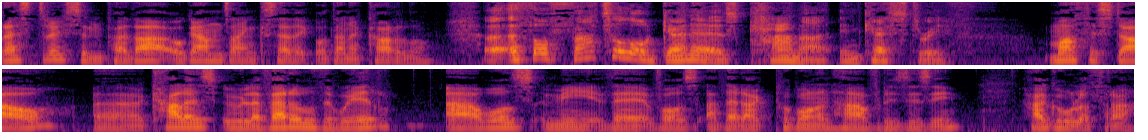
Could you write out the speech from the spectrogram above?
restris yn pedda o gans angseddig o dyna Carlo. Uh, a tho fatal o Genes Cana in Kestrith. Mathis dao, uh, cales yw leferw ddiwyr, a was mi dde fos a dderag pobon yn hafru zizi, ha gwl o thra.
